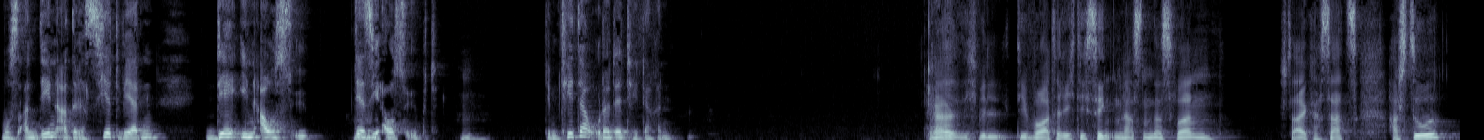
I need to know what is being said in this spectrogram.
muss an den adressiert werden, der ihn ausübt, der mhm. sie ausübt. Mhm. Dem Täter oder der Täterin. Ja, ich will die Worte richtig sinken lassen. Das war ein starker Satz. Hast du,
